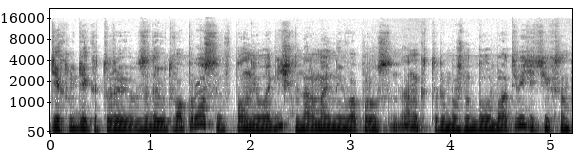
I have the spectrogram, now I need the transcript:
тех людей, которые задают вопросы, вполне логичные, нормальные вопросы, да, на которые можно было бы ответить, их там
